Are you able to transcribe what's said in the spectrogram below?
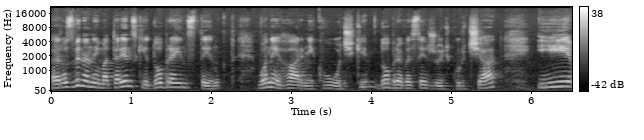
Розвинений материнський добрий інстинкт. Вони гарні квочки, добре висиджують курчат і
